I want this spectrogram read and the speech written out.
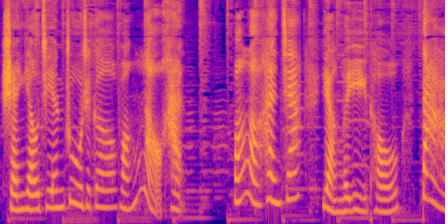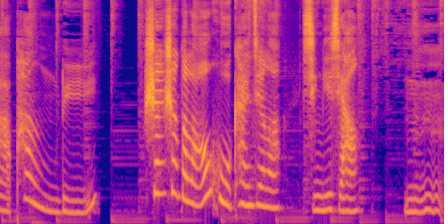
山腰间住着个王老汉。王老汉家养了一头大胖驴，山上的老虎看见了，心里想：“嗯，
